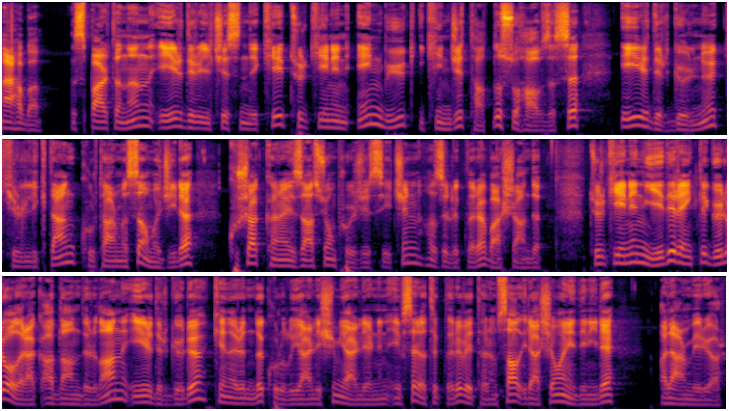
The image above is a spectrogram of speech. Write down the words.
Merhaba. Isparta'nın Eğirdir ilçesindeki Türkiye'nin en büyük ikinci tatlı su havzası Eğirdir Gölü'nü kirlilikten kurtarması amacıyla Kuşak Kanalizasyon Projesi için hazırlıklara başlandı. Türkiye'nin 7 renkli gölü olarak adlandırılan Eğirdir Gölü, kenarında kurulu yerleşim yerlerinin evsel atıkları ve tarımsal ilaçlama nedeniyle alarm veriyor.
